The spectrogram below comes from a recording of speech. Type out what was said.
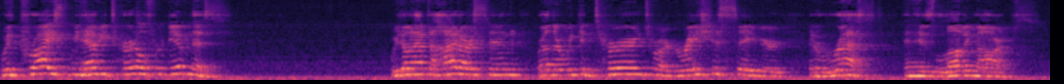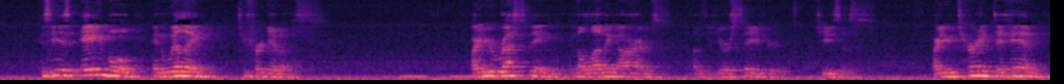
With Christ, we have eternal forgiveness. We don't have to hide our sin. Rather, we can turn to our gracious Savior and rest in his loving arms because he is able and willing to forgive us. Are you resting in the loving arms of your Savior, Jesus? Are you turning to him,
